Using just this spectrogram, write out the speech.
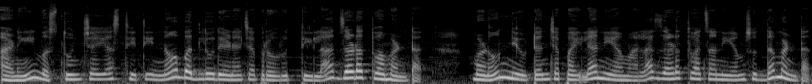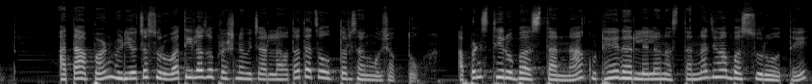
आणि वस्तूंच्या या स्थिती न बदलू देण्याच्या प्रवृत्तीला जडत्व म्हणतात. म्हणून न्यूटनच्या पहिल्या नियमाला जडत्वाचा नियमसुद्धा म्हणतात. आता आपण व्हिडिओच्या सुरुवातीला जो प्रश्न विचारला होता त्याचं उत्तर सांगू शकतो. आपण स्थिर उभं असताना कुठेही धरलेलं नसताना जेव्हा बस सुरू होते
